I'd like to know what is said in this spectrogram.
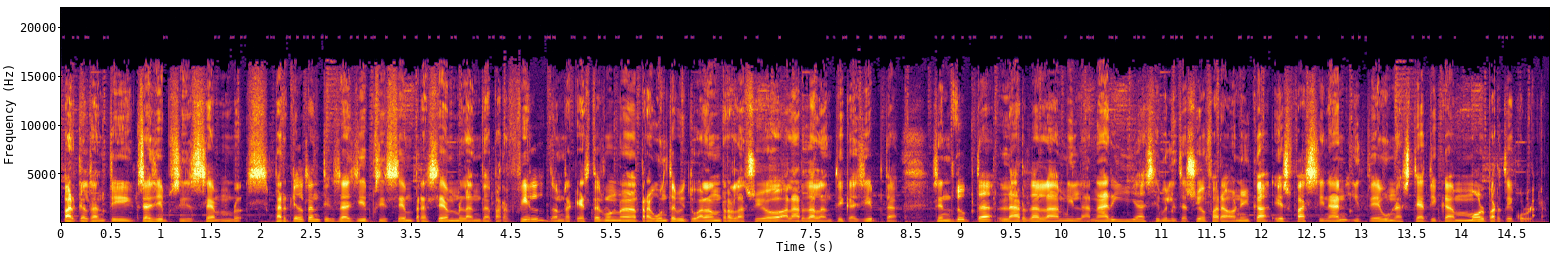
Perquè els antics egipcis, sembl... per què els antics egipcis sempre semblen de perfil? Doncs aquesta és una pregunta habitual en relació a l'art de l'antic Egipte. Sens dubte, l'art de la mil·lenària civilització faraònica és fascinant i té una estètica molt particular.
